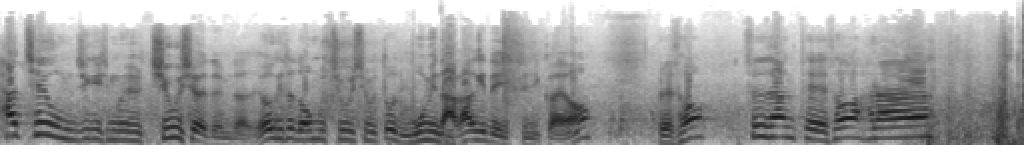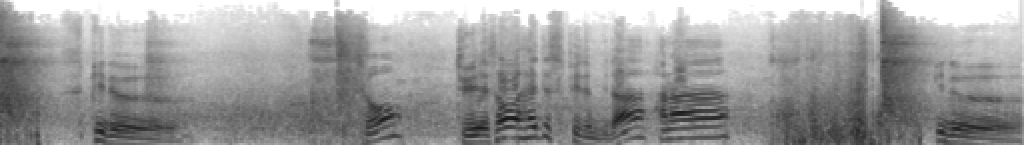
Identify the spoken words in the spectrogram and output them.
하체 움직이심을 지우셔야 됩니다. 여기서 너무 지우시면 또 몸이 나가게 돼 있으니까요. 그래서 쓴 상태에서 하나 스피드 그렇죠? 뒤에서 헤드 스피드입니다. 하나 스피드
